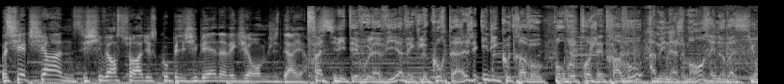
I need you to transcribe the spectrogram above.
Voici Ed Sheeran. C'est Shivers sur Radio Scoop et le JBN avec Jérôme juste derrière. Facilitez-vous la vie avec le courtage Illico Travaux. Pour vos projets travaux, aménagement, rénovation,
